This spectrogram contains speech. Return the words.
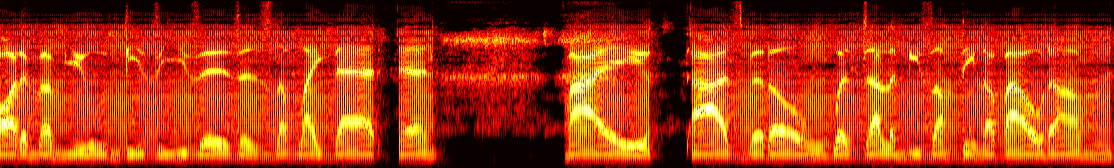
autoimmune diseases and stuff like that. And my hospital was telling me something about um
